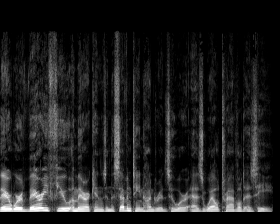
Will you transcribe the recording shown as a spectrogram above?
There were very few Americans in the 1700s who were as well traveled as he,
